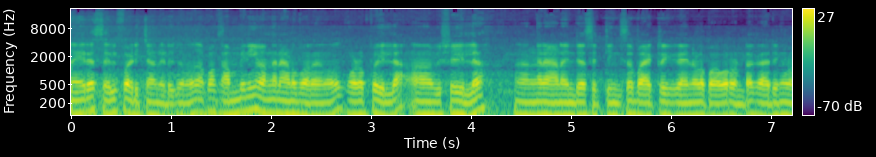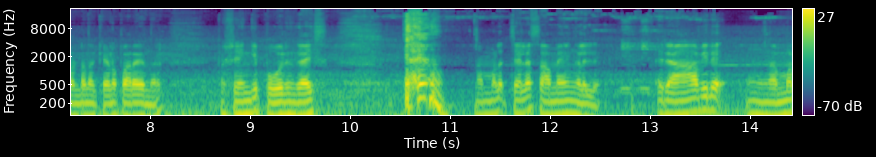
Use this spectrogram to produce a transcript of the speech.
നേരെ സെൽഫ് അടിച്ചാണ് എടുക്കുന്നത്. അപ്പോൾ കമ്പനിയും അങ്ങനെയാണ് പറയുന്നത്. കുഴപ്പമില്ല വിഷയമില്ല. അങ്ങനെയാണ് അതിന്റെ സെറ്റിങ്സ് ബാറ്ററിക്ക് അതിനുള്ള പവറുണ്ട് കാര്യങ്ങളുണ്ടെന്നൊക്കെയാണ് പറയുന്നത്. പക്ഷേ എങ്കിൽ പോലും ഗൈസ് നമ്മൾ ചില സമയങ്ങളിൽ രാവിലെ നമ്മൾ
